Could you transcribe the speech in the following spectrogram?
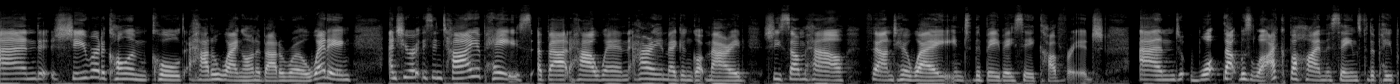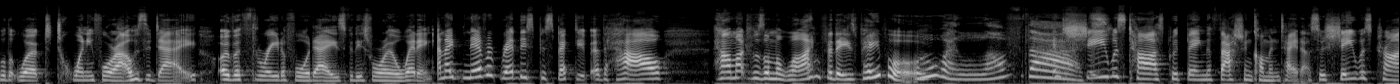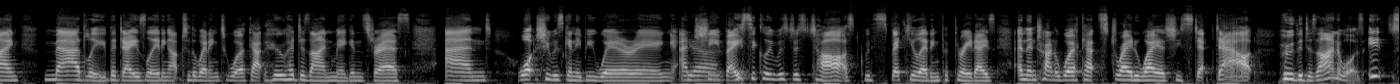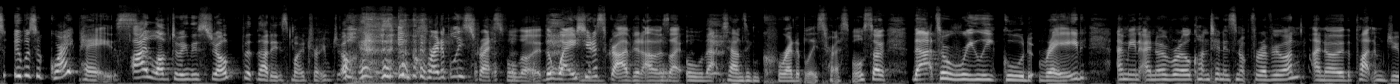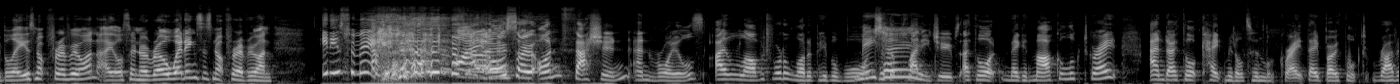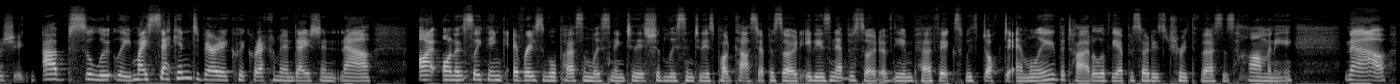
And she wrote a column called How to Wang On About a Royal Wedding. And she wrote this entire piece about how when Harry and Meghan got married, she somehow found her way into the BBC coverage and what that was like behind the scenes for the people that worked 24 hours a day over three to four days for this royal wedding. And I'd never read this perspective of how how much was on the line for these people. Oh, I love that. And she was tasked with being the fashion commentator. So she was trying madly the days leading up to the wedding to work out who had designed Meghan's dress and what she was going to be wearing. And Yeah. she basically was just tasked with speculating for three days and then trying to work out straight away as she stepped out who the designer was. It's it was a great piece. I love doing this job, but that is my dream job. incredibly stressful though. The way she described it, I was like, oh, that sounds incredibly stressful. So that's a really good read. I mean, I know royal content is not for everyone. I know the Platinum Jubilee is not for everyone. I also know royal weddings is not for everyone. It is for me. I also on fashion and royals, I loved what a lot of people wore Me to the too. Platy Tubes. I thought Meghan Markle looked great, and I thought Kate Middleton looked great. They both looked ravishing. Absolutely. My second very quick recommendation now. I honestly think every single person listening to this should listen to this podcast episode. It is an episode of The Imperfects with Dr. Emily. The title of the episode is Truth versus Harmony. Now,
